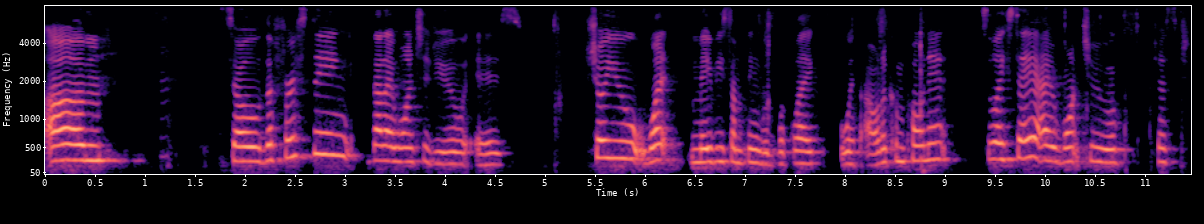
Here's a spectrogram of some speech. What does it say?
Um, so the first thing that I want to do is show you what maybe something would look like without a component. So like say I want to just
